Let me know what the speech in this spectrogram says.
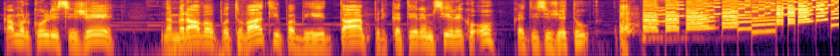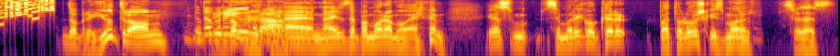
kamorkoli si že nameraval potovati, pa bi ta, pri katerem si rekel, o, kaj ti si že tu. Dobro jutro. Dobro, Dobro jutro. jutro. E, naj, zdaj pa moramo enem. Jaz sem, rekel, kar patološki z mojo, seveda, s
